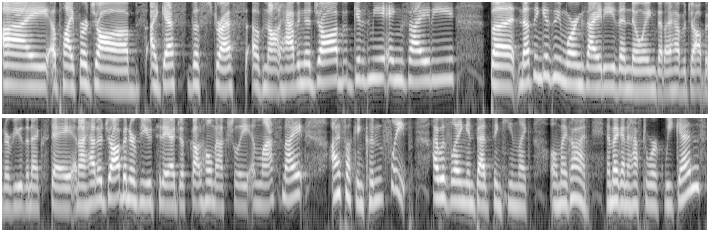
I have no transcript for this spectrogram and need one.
I apply for jobs. I guess the stress of not having a job gives me anxiety, but nothing gives me more anxiety than knowing that I have a job interview the next day. And I had a job interview today. I just got home actually. And last night, I fucking couldn't sleep. I was laying in bed thinking, like, oh my God, am I going to have to work weekends?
